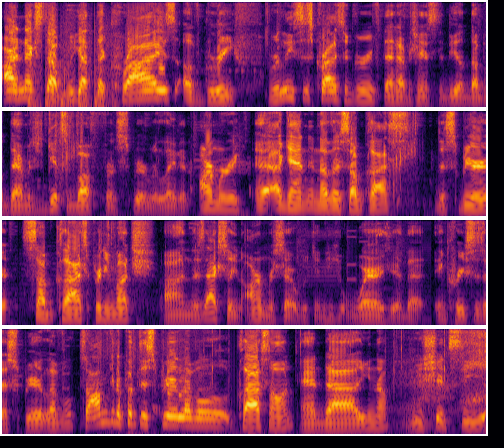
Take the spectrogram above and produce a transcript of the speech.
Alright, next up, we got the Cries of Grief. Releases Cries of Grief that have a chance to deal double damage. Gets buffed from Spirit-related Armory. Again, another subclass the spirit subclass pretty much uh, and there's actually an armor set we can wear here that increases our spirit level. So i'm gonna put this spirit level class on and uh, you know we should see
